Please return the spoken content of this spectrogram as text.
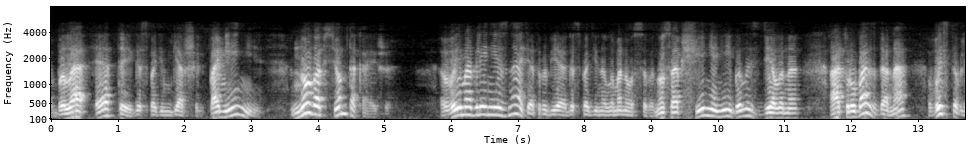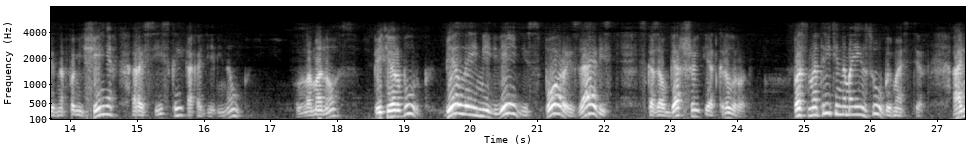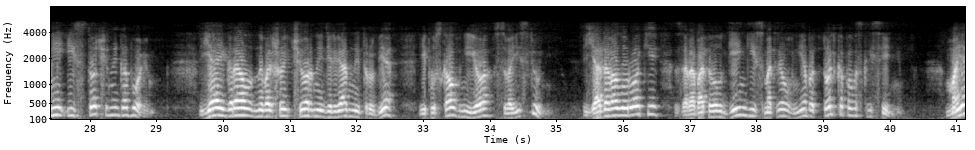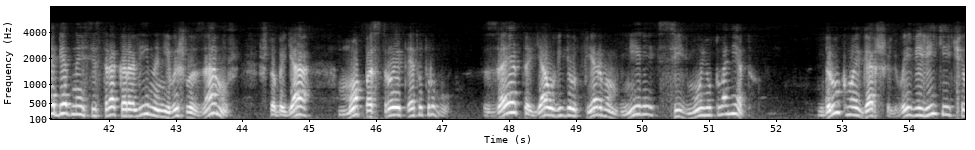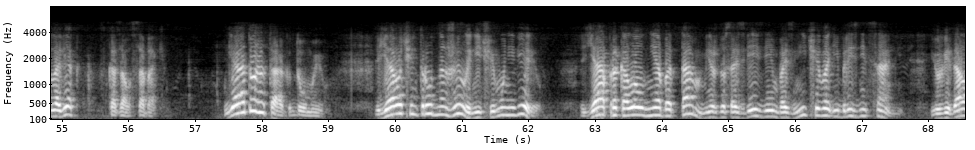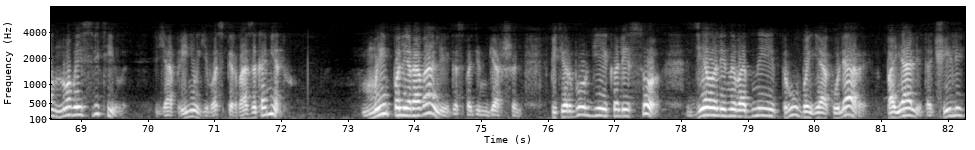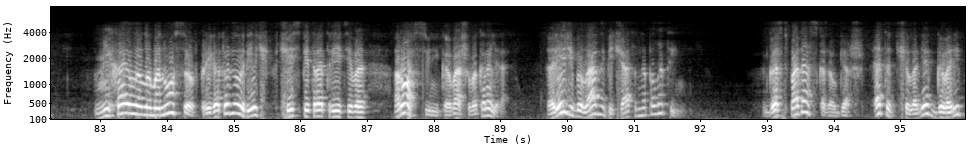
была этой, господин Гершель, поменее, но во всем такая же. Вы могли не знать о трубе господина Ломоносова, но сообщение о ней было сделано, а труба сдана, выставлена в помещениях Российской академии наук. Ломонос, Петербург, белые медведи, споры, зависть, сказал Гершель и открыл рот. Посмотрите на мои зубы, мастер. Они источены габорем. Я играл на большой черной деревянной трубе и пускал в нее свои слюни. Я давал уроки, зарабатывал деньги и смотрел в небо только по воскресеньям. Моя бедная сестра Каролина не вышла замуж, чтобы я мог построить эту трубу. За это я увидел первым в мире седьмую планету. Друг мой Гершель, вы великий человек, сказал Собакин. Я тоже так думаю. Я очень трудно жил и ничему не верил. Я проколол небо там, между созвездием Возничего и Близнецами, и увидал новое светило. Я принял его сперва за комету. Мы полировали, господин Гершель, в Петербурге колесо, делали наводные трубы и окуляры, паяли, точили. Михаил Ломоносов приготовил речь в честь Петра III, родственника вашего короля. Речь была напечатана по латыни. "Господа", сказал Герш. "Этот человек говорит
